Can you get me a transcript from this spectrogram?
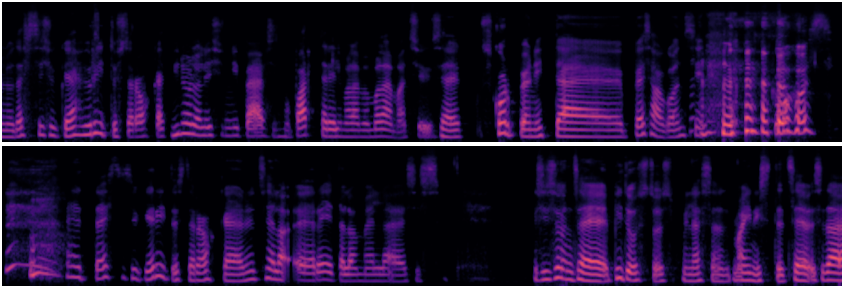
olnud, hästi sihuke jah, ürituste rohke, et minul oli sünnipäev, siis mu partneril, me oleme mõlemad sellise skorpionite pesakond siin koos. et hästi sihuke ürituste rohke ja nüüd see reedel on meil äh, siis, siis on see pidustus, millest sa mainisid, et see, seda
